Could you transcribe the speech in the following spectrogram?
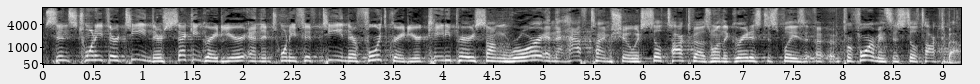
since 2013, their second grade year, and then 2015, their fourth grade year, Katy Perry's song Roar and the halftime show, which still talked about as one of the greatest displays, uh, performances still talked about.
